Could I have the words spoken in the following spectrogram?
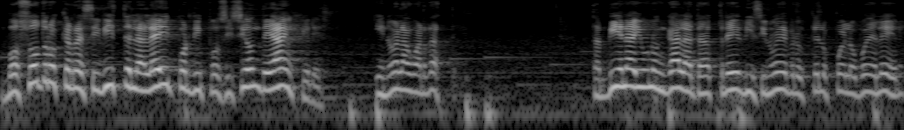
Vosotros que recibiste la ley por disposición de ángeles y no la guardaste. También hay uno en Gálatas 3.19, pero usted lo puede, lo puede leer.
